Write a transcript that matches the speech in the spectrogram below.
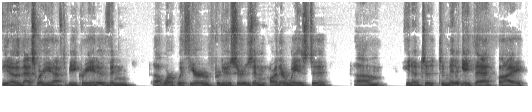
you know, that's where you have to be creative and uh, work with your producers. And are there ways to, um, you know, to, to mitigate that by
